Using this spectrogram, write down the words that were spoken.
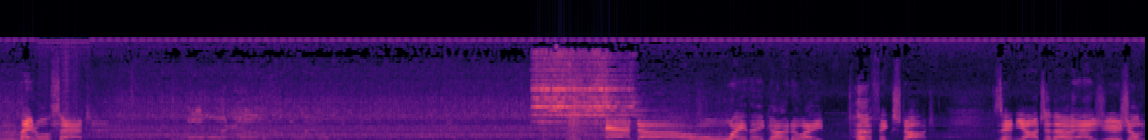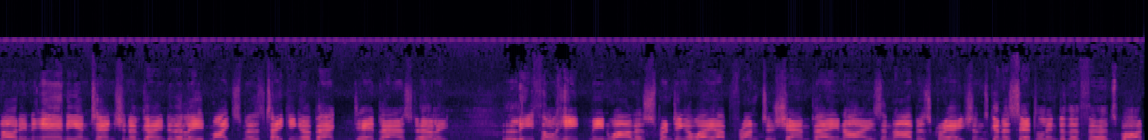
They're all set. And away they go to a perfect start. Zenyatta, though, as usual, not in any intention of going to the lead. Mike Smith taking her back dead last early. Lethal Heat, meanwhile, is sprinting away up front to Champagne Eyes. And Anabaa's Creation's going to settle into the third spot.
